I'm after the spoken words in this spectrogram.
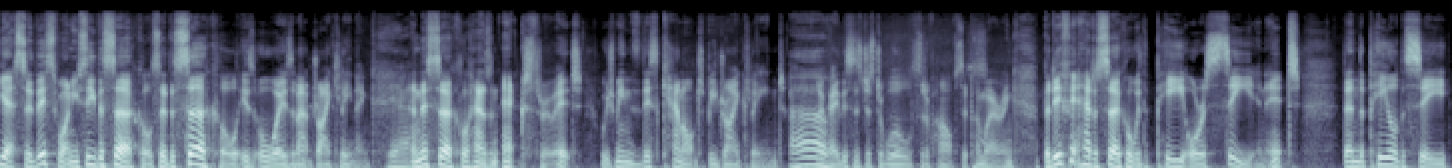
Yes, so this one, you see the circle. So the circle is always about dry cleaning. Yeah. And this circle has an X through it, which means this cannot be dry cleaned. Oh. Okay, this is just a wool sort of half zip I'm wearing. But if it had a circle with a P or a C in it, then the P or the C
